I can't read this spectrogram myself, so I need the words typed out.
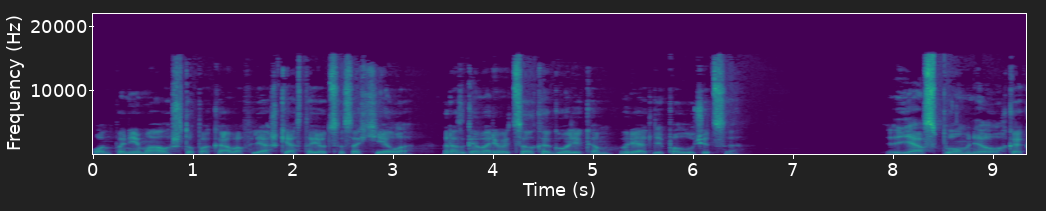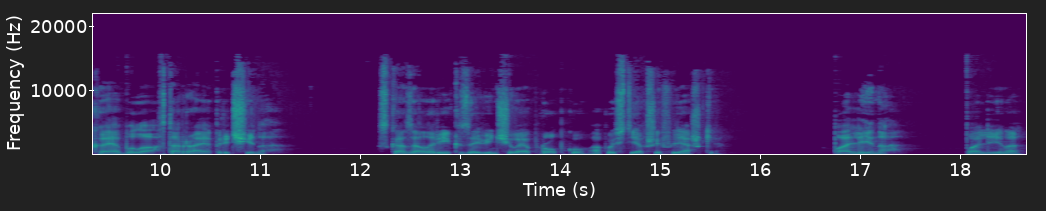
Он понимал, что пока во фляжке остается Сахела, разговаривать с алкоголиком вряд ли получится. «Я вспомнил, какая была вторая причина», — сказал Рик, завинчивая пробку опустевшей фляжки. «Полина». «Полина?»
